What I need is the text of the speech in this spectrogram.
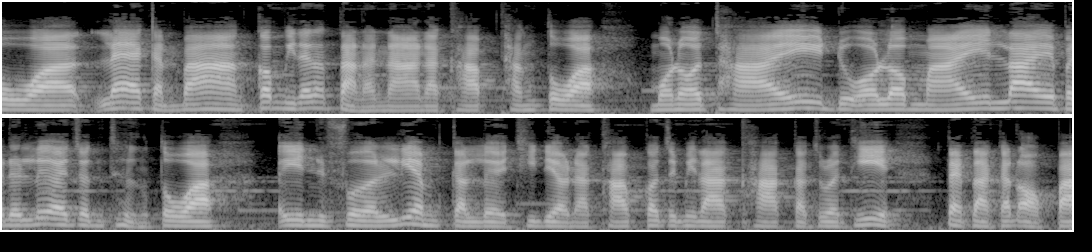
ตัวแรกกันบ้างก็มีแร่ต่างๆนานานะครับ ทั้งตัวโมโนไทป์ดูโอโลไมต์ไล่ไปเรื่อยๆ จนถึงตัวอินเฟอร์เรียมกันเลยทีเดียวนะครับ ก็จะมีราคากับจำนวนที่แตกต่างกันออกไป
